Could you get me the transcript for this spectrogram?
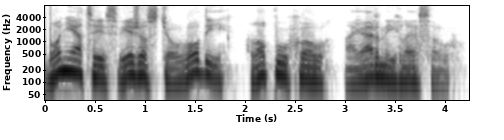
voniacej sviežosťou vody, lopúchov a jarných lesov.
